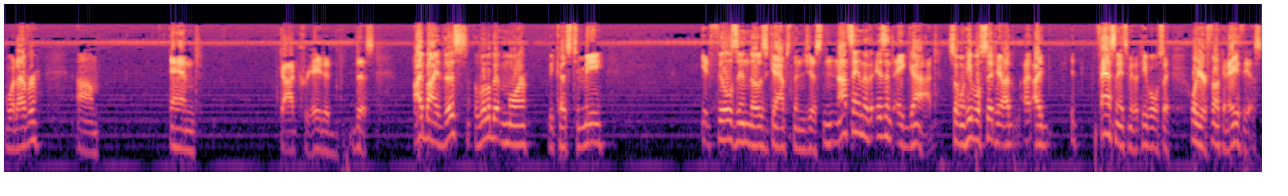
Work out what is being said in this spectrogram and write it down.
whatever. Um, and God created this. I buy this a little bit more because to me, it fills in those gaps than just not saying that there isn't a God. So when people sit here, I, I, I it fascinates me that people will say, "Oh, you're a fucking atheist."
